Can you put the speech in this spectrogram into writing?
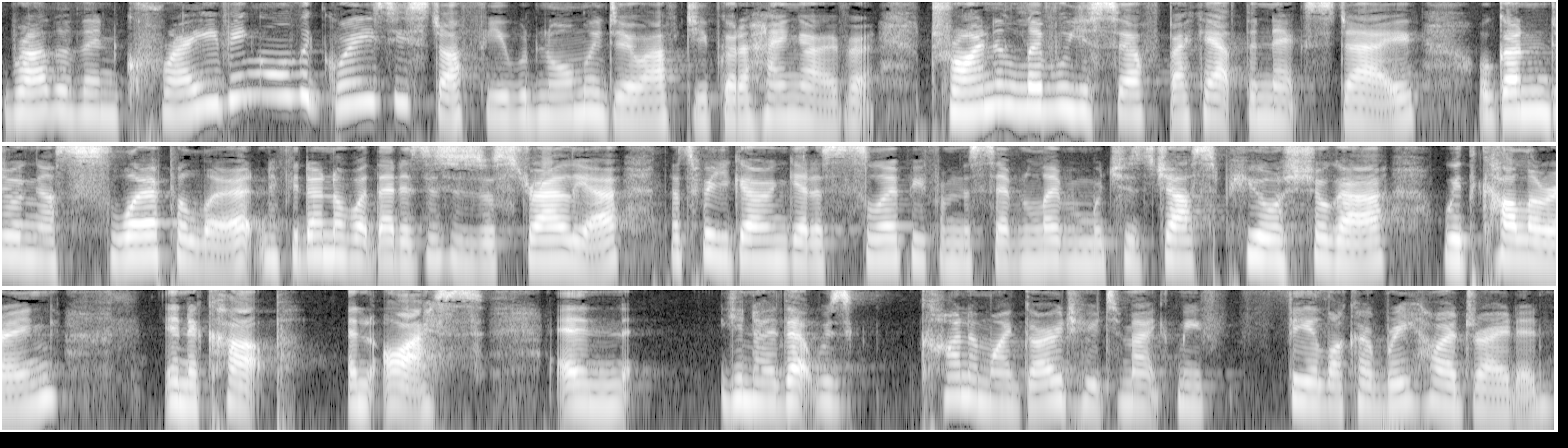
rather than craving all the greasy stuff you would normally do after you've got a hangover, trying to level yourself back out the next day, or going and doing a slurp alert. And if you don't know what that is, this is Australia. That's where you go and get a Slurpee from the 7 Eleven, which is just pure sugar with colouring in a cup and ice. And, you know, that was kind of my go to to make me feel like I rehydrated.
